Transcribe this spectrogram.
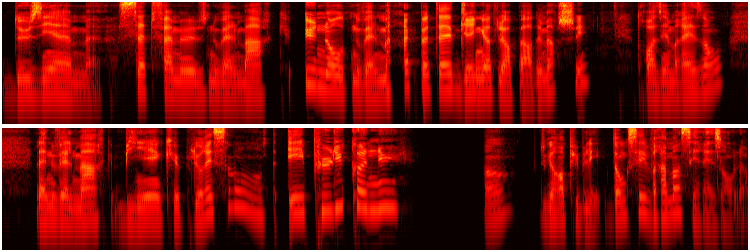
Deuxième, cette fameuse nouvelle marque, une autre nouvelle marque, peut-être grignote leur part de marché. Troisième raison, la nouvelle marque, bien que plus récente, est plus connue hein, du grand public. Donc, c'est vraiment ces raisons-là.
